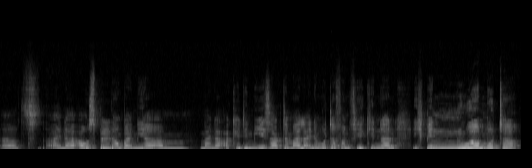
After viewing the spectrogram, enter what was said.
äh, einer Ausbildung bei mir an meiner Akademie sagte mal eine Mutter von vier Kindern, ich bin nur Mutter.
